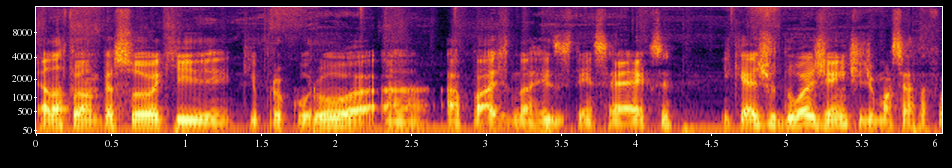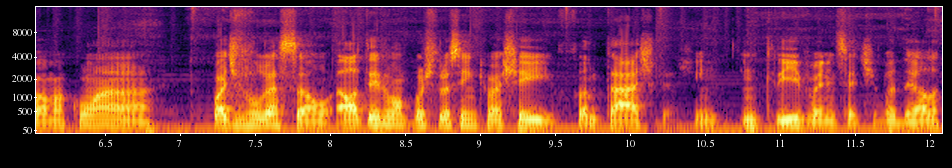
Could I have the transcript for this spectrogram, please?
Ela foi uma pessoa que, que procurou a, a página da Resistência X e que ajudou a gente, de uma certa forma, com a, com a divulgação. Ela teve uma postura assim que eu achei fantástica, achei incrível a iniciativa dela,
